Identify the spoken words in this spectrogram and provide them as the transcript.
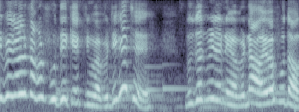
নিবে গেলে তারপর ফু দিয়ে কেক নিবাবে ঠিক আছে? দুজন মিলে নেবে। না এবার ফু দাও।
